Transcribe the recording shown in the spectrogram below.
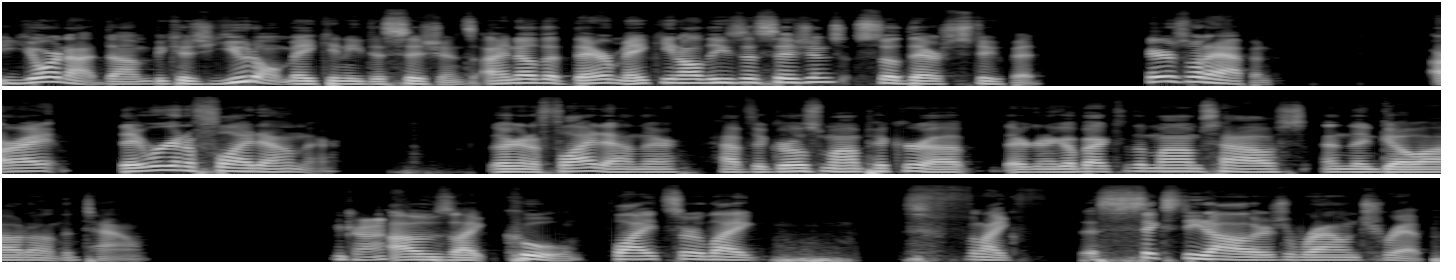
You're not dumb because you don't make any decisions. I know that they're making all these decisions, so they're stupid. Here's what happened. All right. They were going to fly down there. They're going to fly down there, have the girl's mom pick her up. They're going to go back to the mom's house and then go out on the town. okay. I was like, cool. Flights are like, like $60 round trip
